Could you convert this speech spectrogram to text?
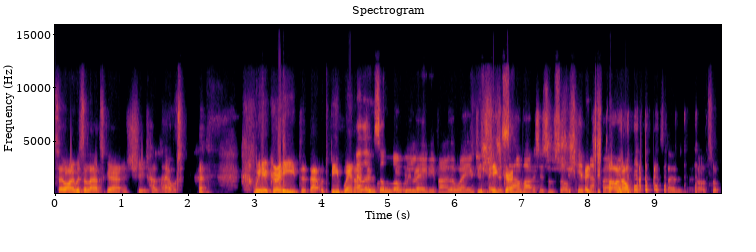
So I was allowed to go out and shoot allowed. we agreed that that would be when I Helen's I. a lovely lady, by the way. Just She's made great. sound like just some sort of She's. She's kidnapper. not- no, no, not at all.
